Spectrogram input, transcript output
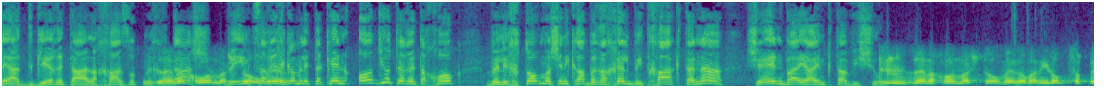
לאתגר את ההלכה הזאת זה מחדש. נכון מה ואם צריך אומר. גם לתקן עוד יותר את החוק ולכתוב מה שנקרא ברחל בתך הקטנה, שאין בעיה עם כתב אישום. זה נכון מה שאתה אומר, אבל אני לא מצפה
